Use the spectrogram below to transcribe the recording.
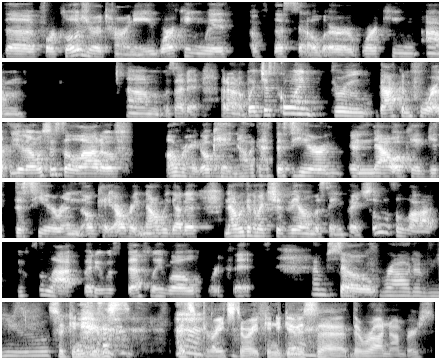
the foreclosure attorney, working with of the seller, working um um was that it? I don't know, but just going through back and forth, you know, it's just a lot of all right, okay, now I got this here and, and now okay, get this here and okay, all right, now we gotta now we gotta make sure they're on the same page. So it was a lot. It was a lot, but it was definitely well worth it. I'm so, so proud of you. So can you give us that's a great story. Can you give yeah. us the the raw numbers?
